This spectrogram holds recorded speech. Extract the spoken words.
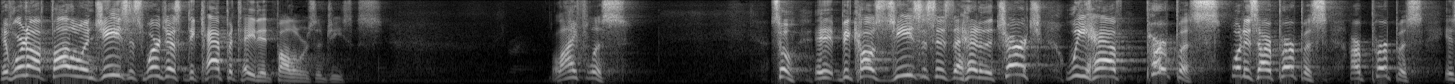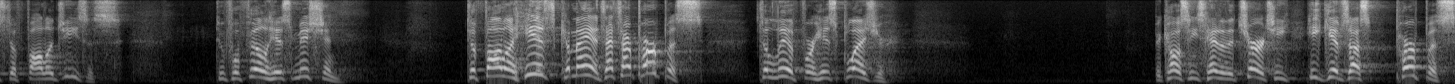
If we're not following Jesus, we're just decapitated followers of Jesus. Lifeless. So, it, because Jesus is the head of the church, we have purpose. What is our purpose? Our purpose is to follow Jesus, to fulfill his mission to follow His commands. That's our purpose, to live for His pleasure. Because He's head of the church, He, he gives us purpose,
